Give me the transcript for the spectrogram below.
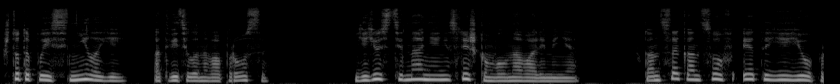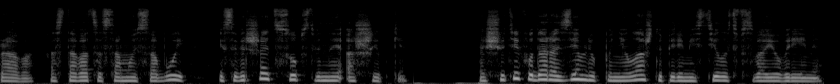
что-то пояснила ей, ответила на вопросы. Ее стенания не слишком волновали меня. В конце концов, это ее право — оставаться самой собой и совершать собственные ошибки. Ощутив удар о землю, поняла, что переместилась в свое время.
